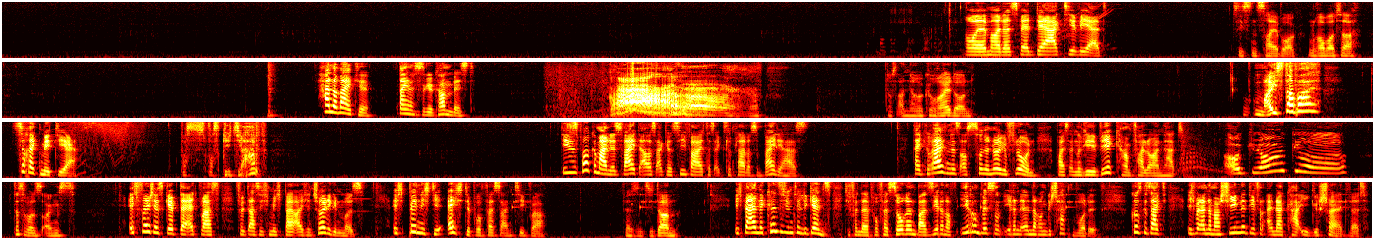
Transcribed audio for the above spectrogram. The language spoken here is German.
Oh immer, das wird deaktiviert. Sie ist ein Cyborg, ein Roboter. Hallo Maike, danke, dass du gekommen bist. Das andere Koraidon. Meisterball? Zurück mit dir. Was, was geht hier ab? Dieses Pokémon ist weitaus aggressiver als das Exemplar, das du bei dir hast. Dein Koraidon ist aus Zone 0 geflohen, weil es einen Revierkampf verloren hat. Okay, okay. Das war das Angst. Ich fürchte, es gibt da etwas, für das ich mich bei euch entschuldigen muss. Ich bin nicht die echte Professor Antiqua. Wer sind Sie dann? Ich bin eine künstliche Intelligenz, die von der Professorin basierend auf ihrem Wissen und ihren Erinnerungen geschaffen wurde. Kurz gesagt, ich bin eine Maschine, die von einer KI gesteuert wird.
